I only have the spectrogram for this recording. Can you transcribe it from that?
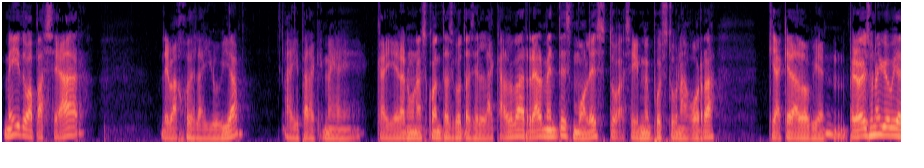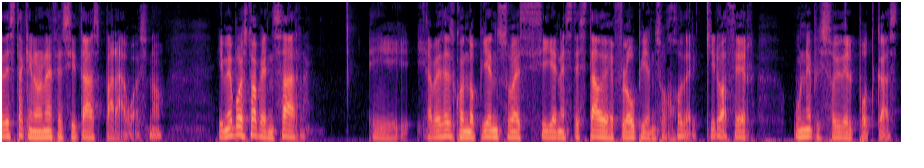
me he ido a pasear debajo de la lluvia, ahí para que me cayeran unas cuantas gotas en la calva. Realmente es molesto, así me he puesto una gorra que ha quedado bien. Pero es una lluvia de esta que no necesitas paraguas, ¿no? Y me he puesto a pensar, y, a veces cuando pienso así en este estado de flow, pienso, joder, quiero hacer un episodio del podcast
